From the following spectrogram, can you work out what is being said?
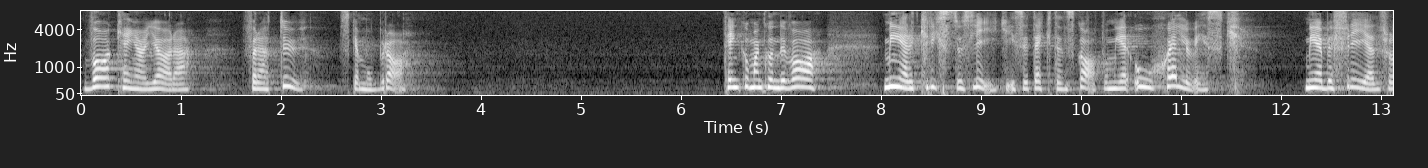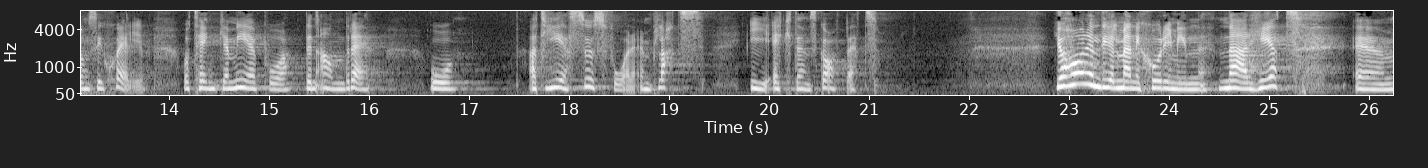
Vad kan jag göra för att du ska må bra? Tänk om man kunde vara mer Kristuslik i sitt äktenskap och mer osjälvisk, mer befriad från sig själv och tänka mer på den andra och att Jesus får en plats i äktenskapet. Jag har en del människor i min närhet, eh,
